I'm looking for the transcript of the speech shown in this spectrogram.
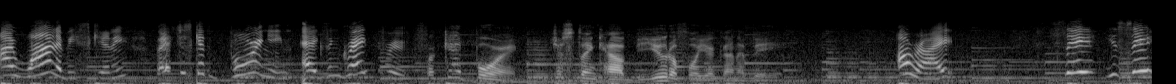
I want to be skinny, but it just gets boring eating eggs and grapefruit. Forget boring. Just think how beautiful you're gonna be. All right. See? You see?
